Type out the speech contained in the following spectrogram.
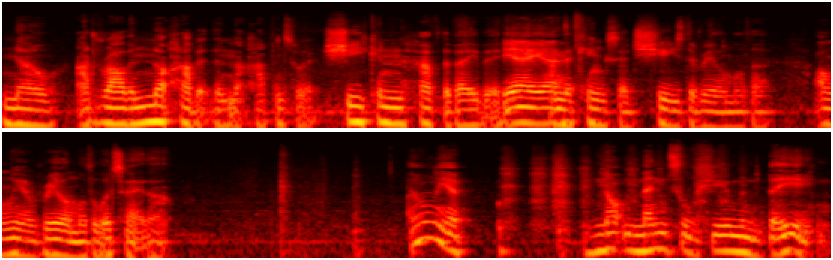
No, I'd rather not have it than that happen to it. She can have the baby. Yeah, yeah. And the king said, She's the real mother. Only a real mother would say that. Only a not mental human being.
